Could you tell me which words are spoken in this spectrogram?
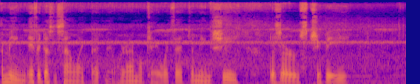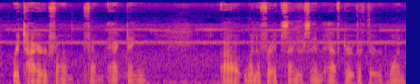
I mean, if it doesn't sound like Bette Midler, I'm okay with it. I mean, she deserves to be retired from from acting uh, Winifred Sanderson after the third one.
